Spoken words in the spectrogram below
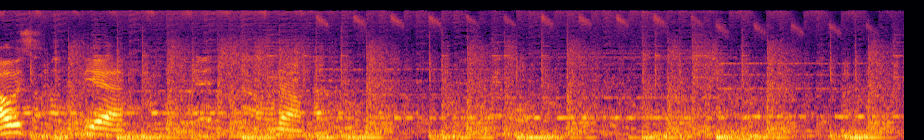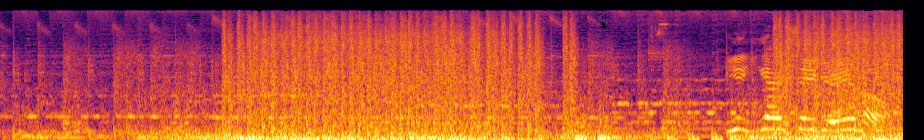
I was, yeah, no. You, you gotta save your ammo.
